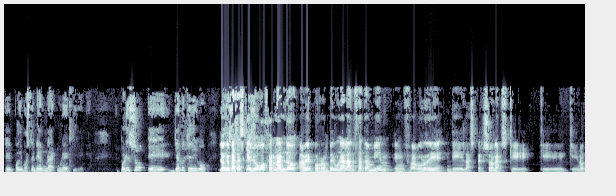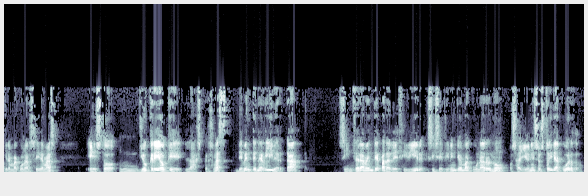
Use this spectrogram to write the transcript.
eh, podemos tener una, epidemia. Por eso, eh, ya no te digo... Lo que pasa es que luego, Fernando, a ver, por romper una lanza también en favor de, las personas que, que, no quieren vacunarse y demás, esto, mm, yo creo que las personas deben tener libertad, sinceramente, para decidir si se tienen que vacunar o no. O sea, yo en eso estoy de acuerdo.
